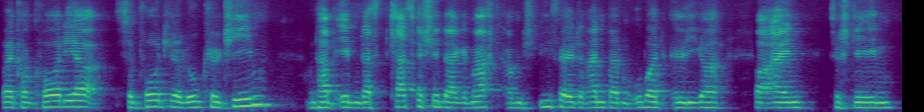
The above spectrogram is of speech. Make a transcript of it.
bei Concordia Support Your Local Team und habe eben das Klassische da gemacht, am Spielfeldrand beim Oberliga-Verein zu stehen,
